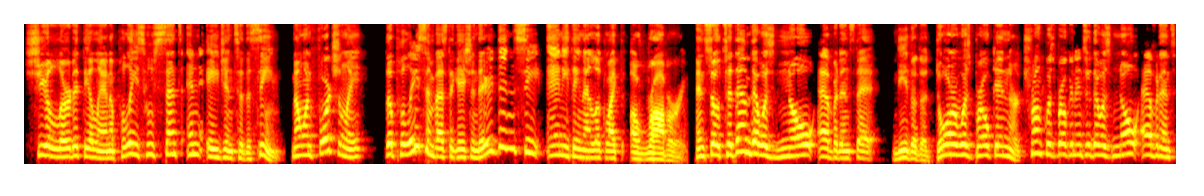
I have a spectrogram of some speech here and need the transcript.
she alerted the Atlanta police who sent an agent to the scene. Now unfortunately, the police investigation, they didn't see anything that looked like a robbery. And so to them, there was no evidence that neither the door was broken, her trunk was broken into. There was no evidence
